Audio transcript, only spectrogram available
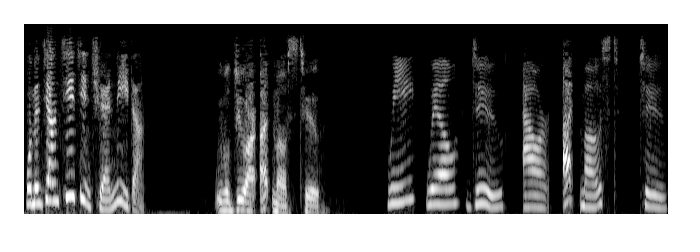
我们将竭尽全力的。We will do our utmost to. We will do our utmost to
